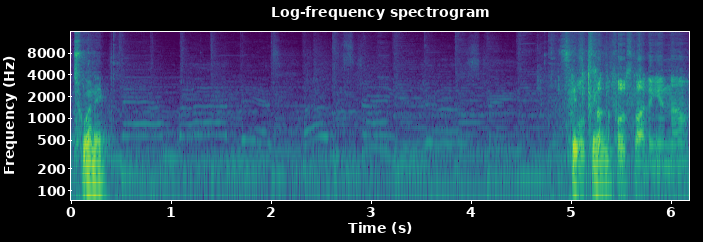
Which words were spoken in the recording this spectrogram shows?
Twenty. Full, Fifteen. sli- full sliding in now.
